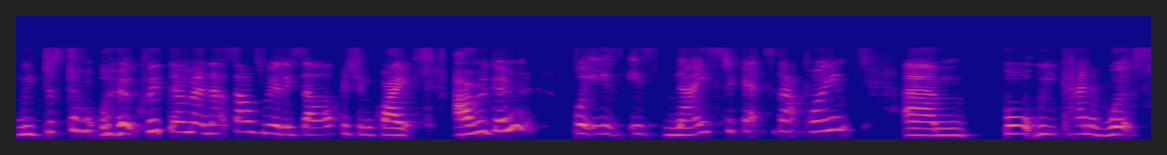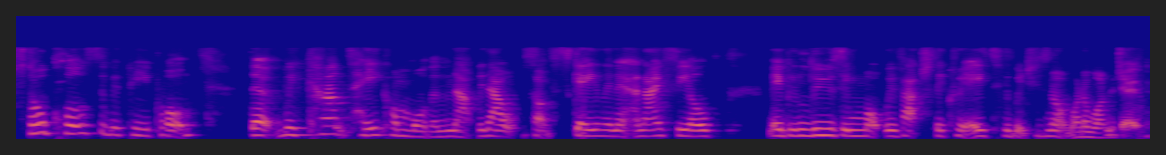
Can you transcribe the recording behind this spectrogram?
we just don't work with them. And that sounds really selfish and quite arrogant but it's, it's nice to get to that point. Um, but we kind of work so closely with people that we can't take on more than that without sort of scaling it. And I feel maybe losing what we've actually created, which is not what I want to do.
